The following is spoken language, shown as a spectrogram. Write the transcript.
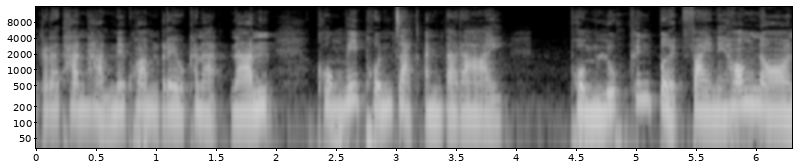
กกระทันหันในความเร็วขนาดนั้น คงไม่พ้นจากอันตราย ผมลุกขึ้นเปิดไฟในห้องนอน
